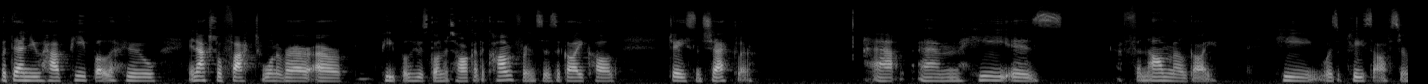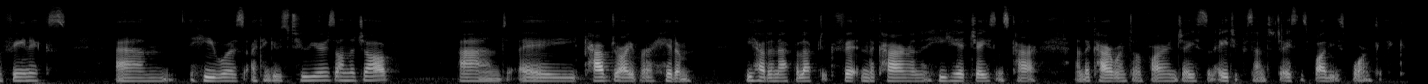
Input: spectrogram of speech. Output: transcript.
but then you have people who, in actual fact, one of our, our people who's going to talk at the conference is a guy called Jason Schechterle. Uh, um, he is a phenomenal guy. He was a police officer in Phoenix. Um, he was, I think he was two years on the job, and a cab driver hit him. He had an epileptic fit in the car, and he hit Jason's car, and the car went on fire. And Jason, eighty percent of Jason's body is burnt. Like,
